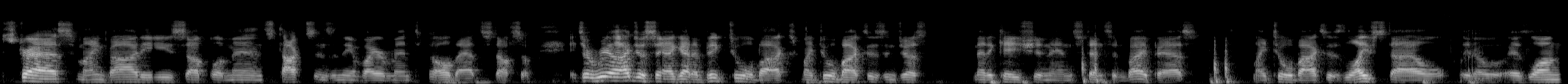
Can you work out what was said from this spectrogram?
stress, mind body, supplements, toxins in the environment, all that stuff. So it's a real, I just say I got a big toolbox. My toolbox isn't just medication and stents and bypass. My toolbox is lifestyle, you know, as long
